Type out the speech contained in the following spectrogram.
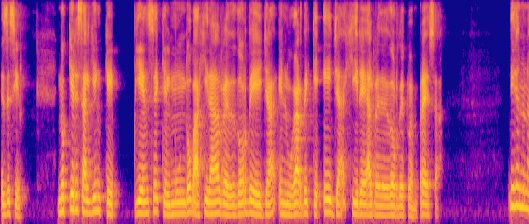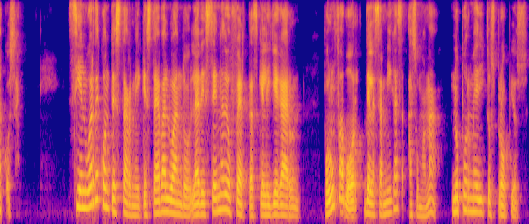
Es decir, no quieres a alguien que piense que el mundo va a girar alrededor de ella en lugar de que ella gire alrededor de tu empresa. Díganme una cosa. Si en lugar de contestarme que está evaluando la decena de ofertas que le llegaron por un favor de las amigas a su mamá, no por méritos propios,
